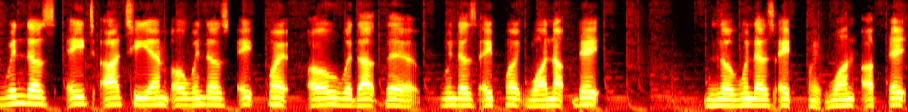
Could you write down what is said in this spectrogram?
Windows 8 RTM or Windows 8.0 without the Windows 8.1 update, the Windows 8.1 update,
